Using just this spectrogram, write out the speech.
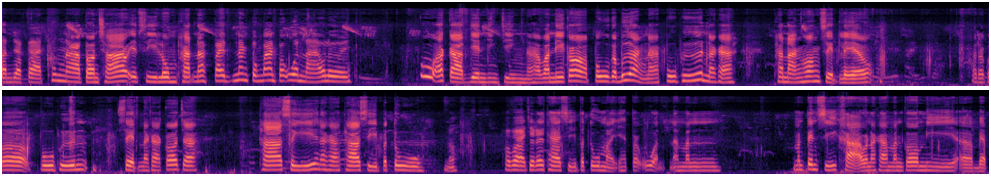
บรรยากาศทุ่งนาตอนเช้าเอฟซีลมพัดนะ ไปนั่งตรงบ้านป้าอ้วนหนาวเลยอู้อากาศเย็นจริง ๆ นะคะ วันนี้ก็ปูกระเบื้องนะ ปูพื้นนะคะ ผนังห้องเสร็จแล้ว แล้วก็ปูพื้นเสร็จนะคะ ก็จะทาสีนะคะ ทาสีประตูเนาะเพราะว่าจะได้ทาสีประตูใหม่ให้ป้าอ้วนนะมันมันเป็นสีขาวนะคะ มันก็มีแบบ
